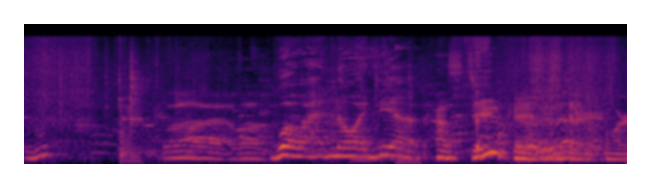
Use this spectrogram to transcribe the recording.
Mm-hmm. Whoa, Whoa, I had no idea. How stupid. We've done it before.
